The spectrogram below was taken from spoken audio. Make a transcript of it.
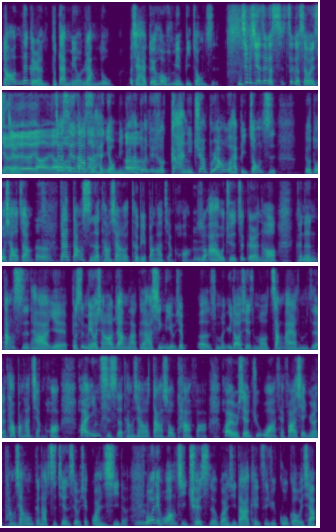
然后那个人不但没有让路，而且还对后面比中指。你记不记得这个这个社会事件？有有有有。这个事件当时很有名，因为很多人就觉得说：“干，你居然不让路还比中指。”有多嚣张？嗯，但当时呢，唐湘有特别帮他讲话，嗯、说啊，我觉得这个人哈，可能当时他也不是没有想要让啦，可是他心里有些呃什么遇到一些什么障碍啊什么之类的，他有帮他讲话。后来因此使得唐湘龙大受挞伐。后来有些人去挖，才发现原来唐湘龙跟他之间是有些关系的。嗯、我有点忘记确实的关系，大家可以自己去 Google 一下，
